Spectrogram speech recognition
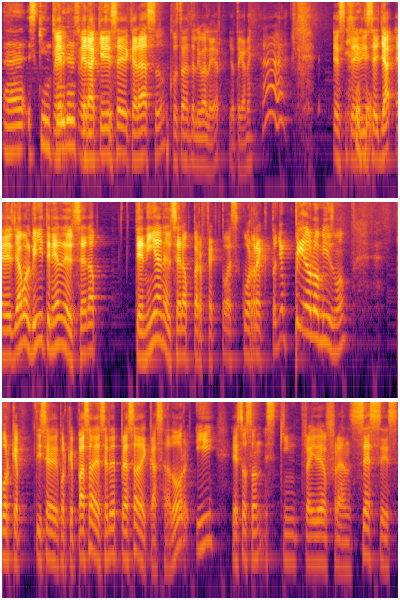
Uh, skin Traders. Mira, aquí dice Carazo, justamente lo iba a leer, ya te gané. Este, dice, ya, eh, ya volví y tenían el setup. Tenían el setup perfecto, es correcto. Yo pido lo mismo. Porque, dice, porque pasa de ser de presa de cazador y esos son skin trader franceses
